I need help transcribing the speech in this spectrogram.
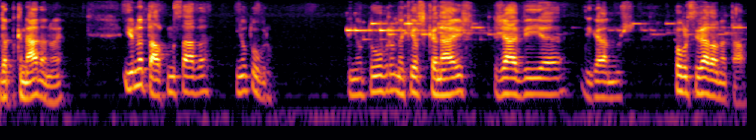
da pequenada, não é? E o Natal começava em outubro. Em outubro, naqueles canais, já havia, digamos, publicidade ao Natal.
